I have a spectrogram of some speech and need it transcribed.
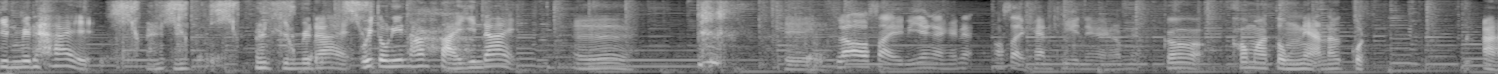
กินไม่ได้ มันกินไม่ได้ อุ้ยตรงนี้น้ำใสกินได้ เออโอเค แล้วเอาใส่นี้ยังไงครับเนี่ย เอาใส่แคนทีนยังไงครับเนี่ย ก็เข้ามาตรงเนี้ยแล้วกด อ่า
